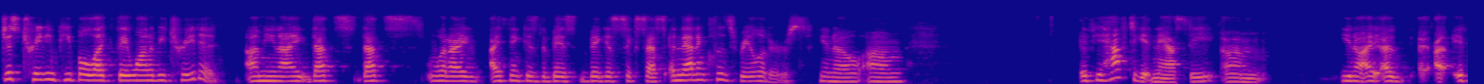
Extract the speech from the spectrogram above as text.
just treating people like they want to be treated. I mean i that's that's what i i think is the biz, biggest success. And that includes realtors you know um, if you have to get nasty um, you know I, I, I if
